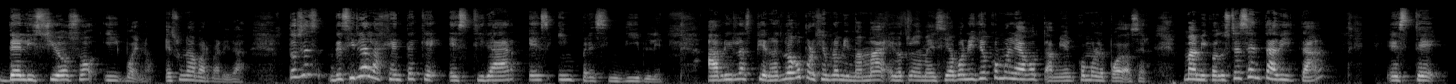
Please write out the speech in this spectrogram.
delicioso y bueno, es una barbaridad. Entonces, decirle a la gente que estirar es imprescindible, abrir las piernas. Luego, por ejemplo, mi mamá el otro día me decía, bueno, ¿y yo cómo le hago también? ¿Cómo le puedo hacer? Mami, cuando estés sentadita, este,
